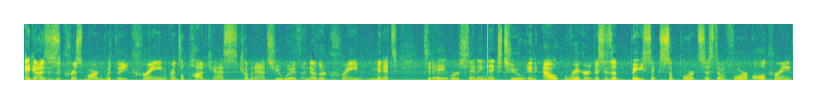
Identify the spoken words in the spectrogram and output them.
Hey guys, this is Chris Martin with the Crane Rental Podcast coming at you with another Crane Minute. Today we're standing next to an outrigger. This is a basic support system for all cranes.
